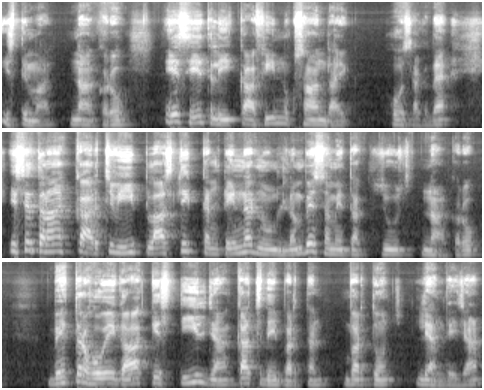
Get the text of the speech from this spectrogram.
ਇਸਤੇਮਾਲ ਨਾ ਕਰੋ। ਇਹ ਸਿਹਤ ਲਈ ਕਾਫੀ ਨੁਕਸਾਨਦਾਇਕ ਹੋ ਸਕਦਾ ਹੈ। ਇਸੇ ਤਰ੍ਹਾਂ ਘਰ 'ਚ ਵੀ ਪਲਾਸਟਿਕ ਕੰਟੇਨਰ ਨੂੰ ਲੰਬੇ ਸਮੇਂ ਤੱਕ ਯੂਜ਼ ਨਾ ਕਰੋ। ਬਿਹਤਰ ਹੋਵੇਗਾ ਕਿ ਸਟੀਲ ਜਾਂ ਕੱਚ ਦੇ ਬਰਤਨ ਵਰਤੋਂ 'ਚ ਲਿਆਂਦੇ ਜਾਣ।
